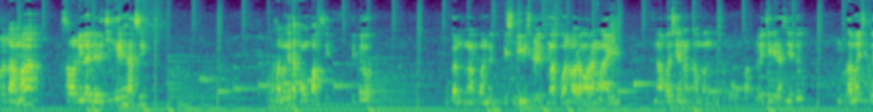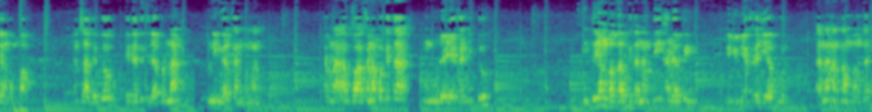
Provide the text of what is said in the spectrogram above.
Pertama kalau dilihat dari ciri sih pertama kita kompak sih. Itu bukan pengakuan diri sendiri sebenarnya pengakuan orang-orang lain. Kenapa sih anak tambang itu kompak? Jadi ciri khasnya itu yang pertama di situ yang kompak. Yang saat itu kita itu tidak pernah meninggalkan teman. Karena apa? Kenapa kita membudayakan itu? Itu yang bakal kita nanti hadapin di dunia kerja pun. Karena anak tambang kan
